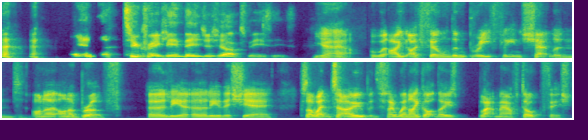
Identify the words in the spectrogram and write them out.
two critically endangered shark species. Yeah, I, I filmed them briefly in Shetland on a on a BRUV. earlier earlier this year because I went to Oban. So when I got those blackmouth dogfish,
